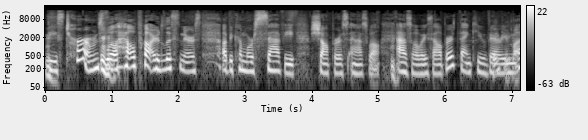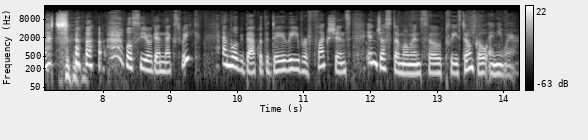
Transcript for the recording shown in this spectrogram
These terms will help our listeners uh, become more savvy shoppers as well. As always, Albert, thank you very much. we'll see you again next week, and we'll be back with the daily reflections in just a moment. So please don't go anywhere.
